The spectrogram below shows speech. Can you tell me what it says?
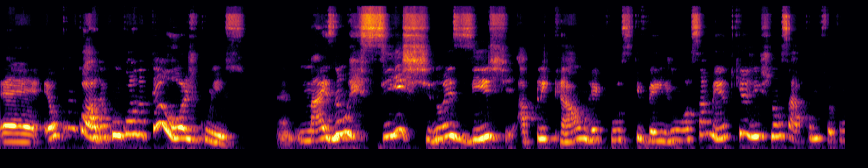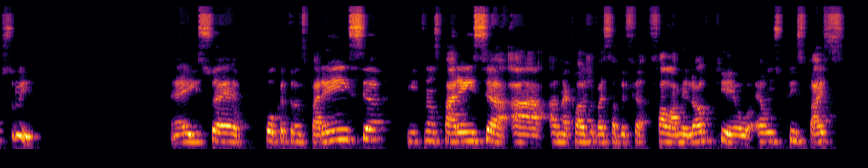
É, eu concordo, eu concordo até hoje com isso. Né? Mas não existe, não existe aplicar um recurso que vem de um orçamento que a gente não sabe como foi construído. É, isso é pouca transparência, e transparência, a Ana Cláudia vai saber falar melhor do que eu, é um dos principais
